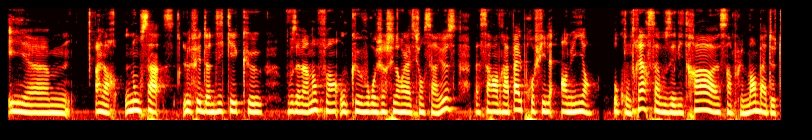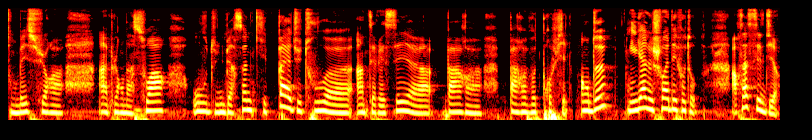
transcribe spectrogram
Et alors non ça, le fait d'indiquer que vous avez un enfant ou que vous recherchez une relation sérieuse, bah, ça rendra pas le profil ennuyant. Au contraire, ça vous évitera euh, simplement bah, de tomber sur euh, un plan d'un soir ou d'une personne qui n'est pas du tout euh, intéressée par, par votre profil. En deux, il y a le choix des photos. Alors ça, c'est le dire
